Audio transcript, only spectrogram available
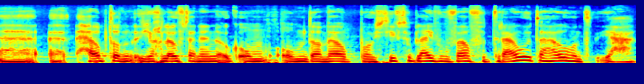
Uh, helpt dan je geloof daarin ook om, om dan wel positief te blijven of wel vertrouwen te houden? Want ja,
